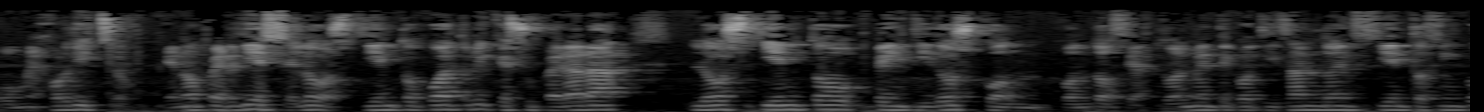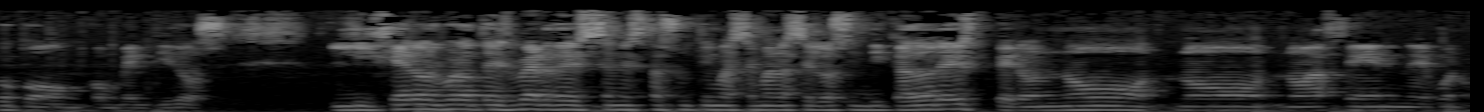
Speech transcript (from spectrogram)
o mejor dicho, que no perdiese los 104 y que superara los 122 con, 12, actualmente cotizando en 105 con, con 22 ligeros brotes verdes en estas últimas semanas en los indicadores, pero no, no, no hacen, eh, bueno,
